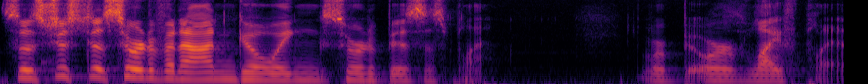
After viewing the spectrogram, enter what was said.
So it's just a sort of an ongoing sort of business plan or or life plan.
